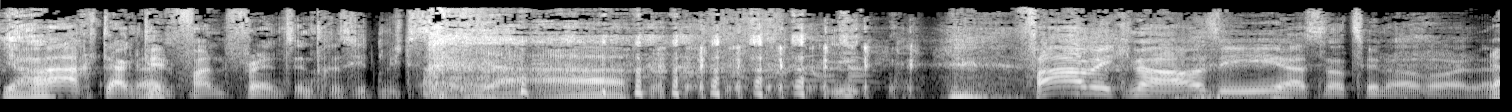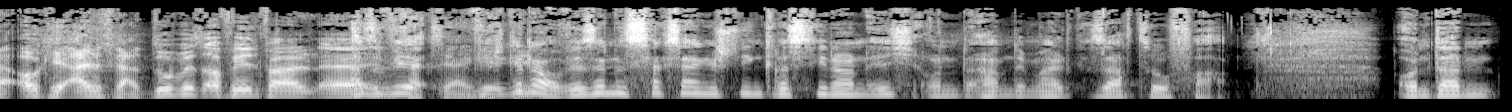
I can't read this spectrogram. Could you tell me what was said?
Ja, Ach, dank den Fun Friends interessiert mich das. Ja, Fahr mich nach Hause, hier hast noch 10 Euro. Alter. ja, okay, alles klar. Du bist auf jeden Fall äh, also ins wir, Taxi wir eingestiegen. genau, wir sind ins Taxi eingestiegen, Christina und ich, und haben dem halt gesagt, so fahr. Und dann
